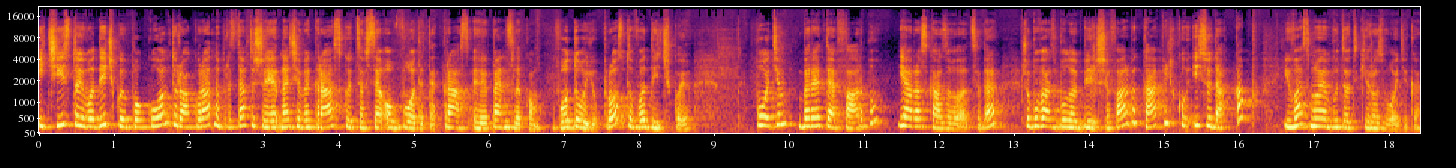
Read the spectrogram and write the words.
І чистою водичкою по контуру акуратно представте, що наче ви краскою це все обводите крас, е, пензликом, водою, просто водичкою. Потім берете фарбу, я розказувала це, да? щоб у вас було більше фарби, капельку і сюди кап, і у вас має бути такі розводики.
